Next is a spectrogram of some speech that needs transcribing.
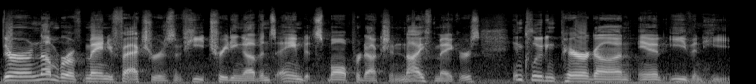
There are a number of manufacturers of heat treating ovens aimed at small production knife makers, including Paragon and Evenheat.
